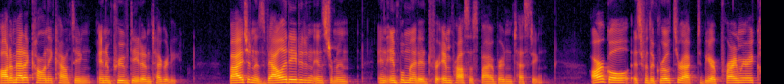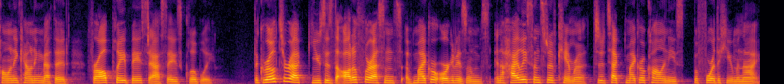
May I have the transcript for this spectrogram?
automatic colony counting, and improved data integrity. Biogen has validated an instrument and implemented for in-process bioburden testing. Our goal is for the Growth Direct to be our primary colony counting method for all plate-based assays globally. The Growth Direct uses the autofluorescence of microorganisms in a highly sensitive camera to detect microcolonies before the human eye.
